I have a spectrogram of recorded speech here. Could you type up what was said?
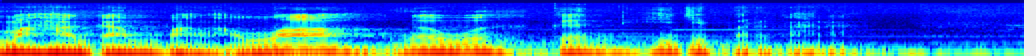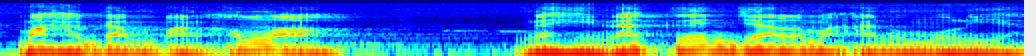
Maha gampang Allah ngeuweuhkeun hiji perkara. Maha gampang Allah ngahinakeun jalma anu mulia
